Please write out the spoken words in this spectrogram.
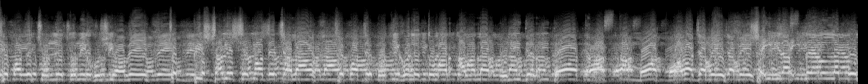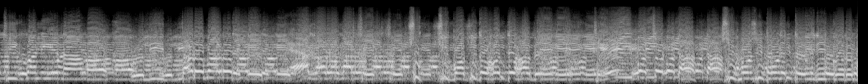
যে পথে চললে তুমি খুশি হবে। চব্বিশ সালে সে পথে চালাও যে পথে পথিক হলে তোমার আল্লাহর অলিদের পথ রাস্তা মত পাওয়া যাবে। সেই রাস্তায় আল্লাহ পথিক বানিয়ে না অলি দরবার থেকে এগারো মাসে চুক্তিবদ্ধ হতে হবে। যে এই বছরটা জীবনটাকে তৈরি করব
